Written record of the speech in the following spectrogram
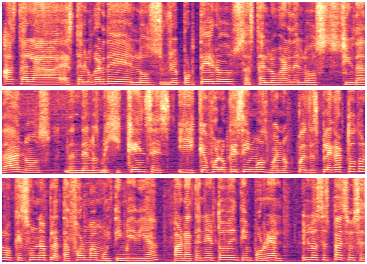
hasta, la, hasta el lugar de los reporteros, hasta el lugar de los ciudadanos, de los mexiquenses. ¿Y qué fue lo que hicimos? Bueno, pues desplegar todo lo que es una plataforma multimedia para tener todo en tiempo real. Los espacios se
